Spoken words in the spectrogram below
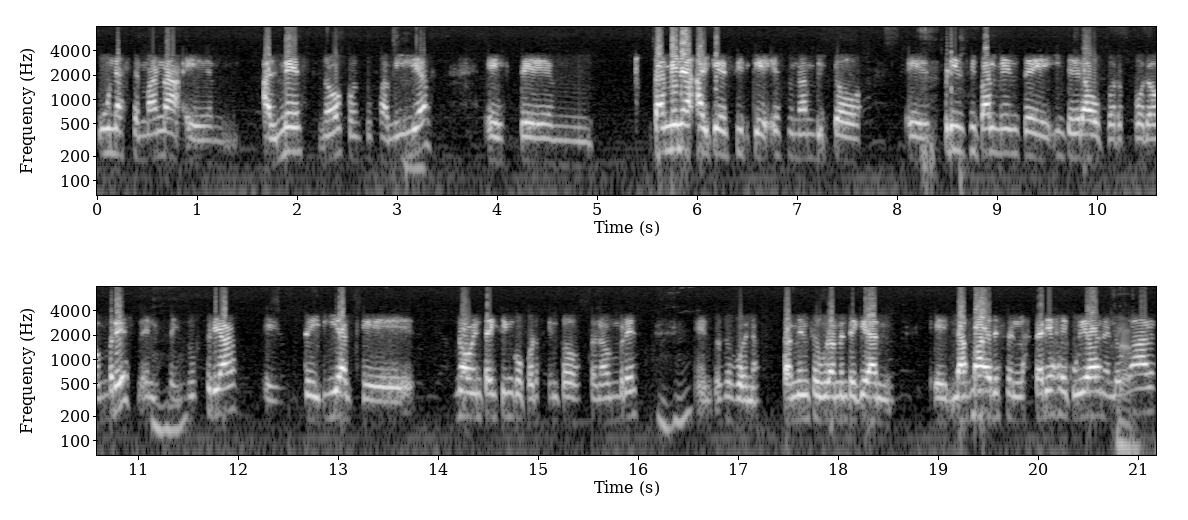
una semana eh, al mes, ¿no? Con sus familias. Este, también hay que decir que es un ámbito eh, principalmente integrado por, por hombres en esta industria. Eh, te diría que 95% son hombres. Entonces, bueno, también seguramente quedan eh, las madres en las tareas de cuidado en el Claro. hogar.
